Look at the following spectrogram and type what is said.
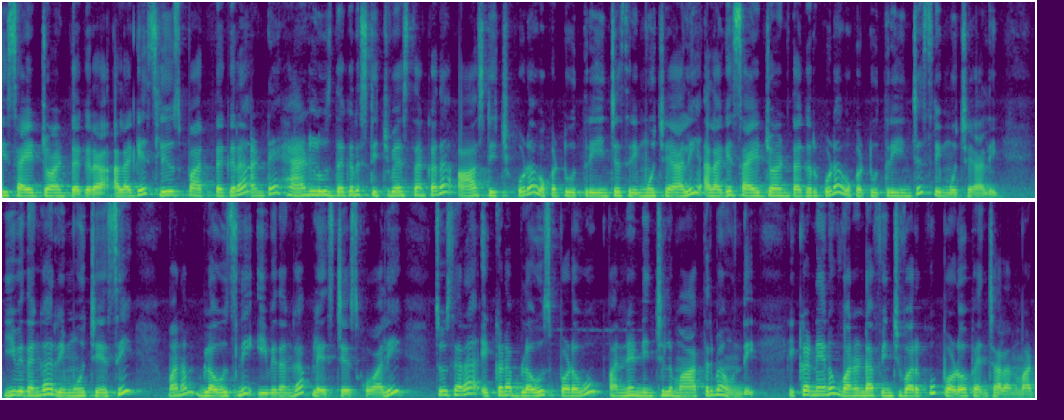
ఈ సైడ్ జాయింట్ దగ్గర అలాగే స్లీవ్స్ పార్ట్ దగ్గర అంటే హ్యాండ్ లూజ్ దగ్గర స్టిచ్ వేస్తాం కదా ఆ స్టిచ్ కూడా ఒక టూ త్రీ ఇంచెస్ రిమూవ్ చేయాలి. అలాగే సైడ్ జాయింట్ దగ్గర కూడా ఒక టూ త్రీ ఇంచెస్ రిమూవ్ చేయాలి. ఈ విధంగా రిమూవ్ చేసి మనం బ్లౌజ్ని ఈ విధంగా ప్లేస్ చేసుకోవాలి. చూసారా? ఇక్కడ బ్లౌజ్ పొడవు పన్నెండు ఇంచులు మాత్రమే ఉంది. ఇక్కడ నేను వన్ అండ్ హాఫ్ ఇంచ్ వరకు పొడవు పెంచాలన్నమాట.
